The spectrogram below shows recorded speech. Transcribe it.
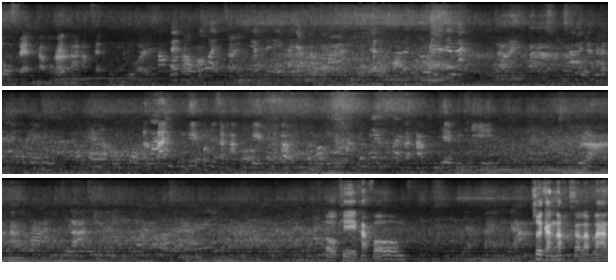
ส่งแฟนครับผมเป็นร้านทำแฟนด้วยทำแต่ของด้วยเอฟซีใครอยากทำร้านเดี๋ยวขอได้ตัวแทนได้ไหมได้ค่ะได้ได้ได้แล้วร้านอยู่กรุงเทพก็มีสาขากรุงเทพนะครับสาขากรุงเทพอยู่ที่จุฬาครับจุฬาที่ โอเคครับผมช่วยกันเนาะสำหรับร้าน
